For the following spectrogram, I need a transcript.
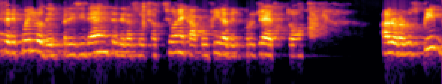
essere quello del presidente dell'associazione capofila del progetto? Allora, lo SPID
